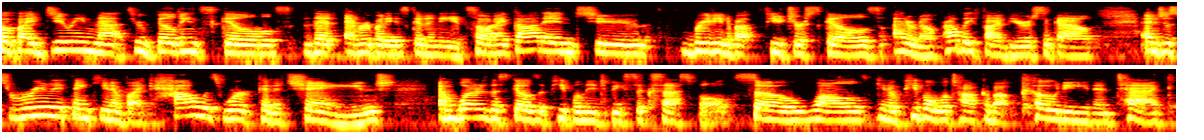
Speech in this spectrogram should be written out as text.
but by doing that through building skills that everybody is going to need. So I got into reading about future skills, I don't know, probably five years ago, and just really thinking of like, how is work going to change? And what are the skills that people need to be successful? So while, you know, people will talk about coding and tech,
